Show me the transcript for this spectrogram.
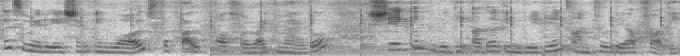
This variation involves the pulp of a ripe mango shaken with the other ingredients until they are frothy.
